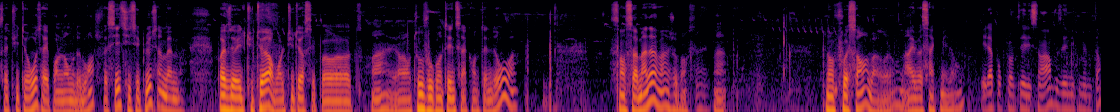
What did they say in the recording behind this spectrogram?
7-8 euros, ça dépend le nombre de branches, facile, si c'est plus hein, même. Après, vous avez le tuteur. Bon, le tuteur, c'est pas. hein, en tout, il faut compter une cinquantaine d'euros. hein. Sans sa main-d'œuvre, hein, je pense. Ouais. Ouais. Donc, fois 100, bah, voilà, on arrive à 5000 euros. Et là, pour planter les 100 arbres, vous avez mis combien de temps?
